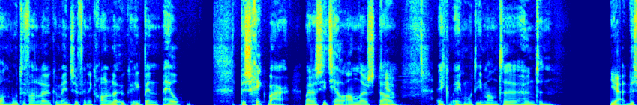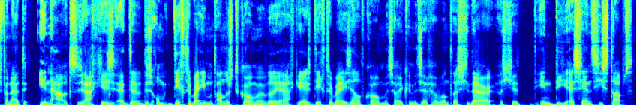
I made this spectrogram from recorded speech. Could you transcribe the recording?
ontmoeten van leuke mensen vind ik gewoon leuk. Ik ben heel beschikbaar. Maar dat is iets heel anders dan ik, ik moet iemand uh, hunten. Ja, dus vanuit de inhoud. Dus eigenlijk is, eh, dus om dichter bij iemand anders te komen, wil je eigenlijk eerst dichter bij jezelf komen, zou je kunnen zeggen. Want als je daar, als je in die essentie stapt,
